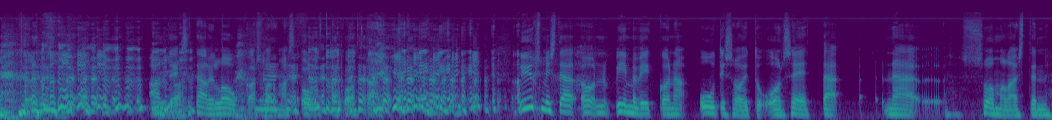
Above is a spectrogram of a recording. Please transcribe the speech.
Anteeksi, tämä oli loukkaus varmasti olutta kohtaan. Yksi, mistä on viime viikkoina uutisoitu, on se, että nämä suomalaisten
